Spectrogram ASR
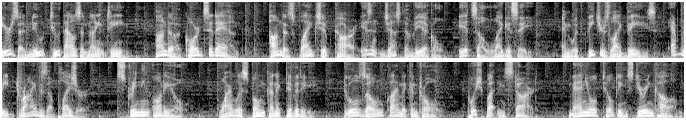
Here's a new 2019 Honda Accord sedan. Honda's flagship car isn't just a vehicle, it's a legacy. And with features like these, every drive is a pleasure. Streaming audio, wireless phone connectivity, dual zone climate control, push button start, manual tilting steering column,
